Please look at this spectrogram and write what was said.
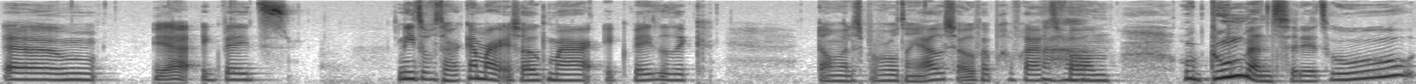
Ehm, ja, ik weet niet of het herkenbaar is ook, maar ik weet dat ik dan wel eens bijvoorbeeld aan jou zo heb gevraagd Aha. van... Hoe doen mensen dit? Hoe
